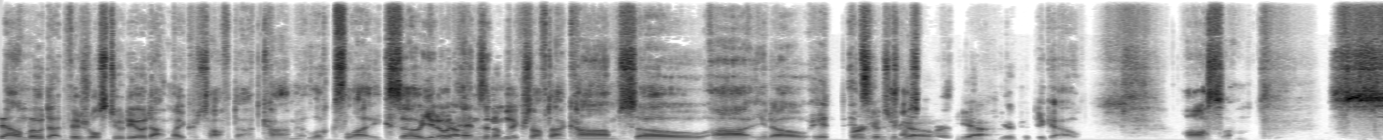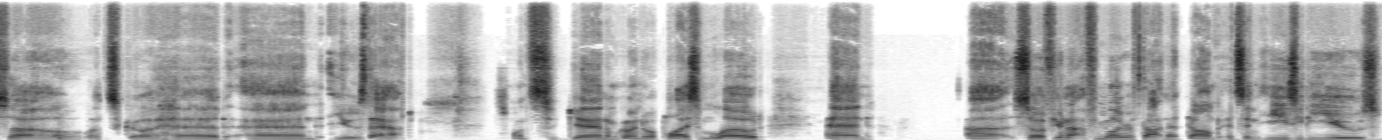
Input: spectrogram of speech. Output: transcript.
Download.visualstudio.microsoft.com. It looks like so. You know, it ends in a Microsoft.com. So uh, you know, it, We're good to go. Yeah. You're good to go. Awesome. So let's go ahead and use that. So once again, I'm going to apply some load. And uh, so if you're not familiar with .NET Dump, it's an easy to use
